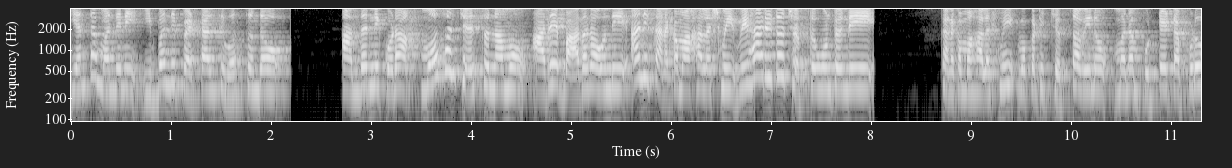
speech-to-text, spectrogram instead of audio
ఎంతమందిని ఇబ్బంది పెట్టాల్సి వస్తుందో అందరినీ కూడా మోసం చేస్తున్నాము. అదే బాధగా ఉంది అని కనక మహాలక్ష్మి విహారీతో చెప్తూ ఉంటుంది. కనక మహాలక్ష్మి ఒకటి చెప్తా విను. మనం పుట్టేటప్పుడు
